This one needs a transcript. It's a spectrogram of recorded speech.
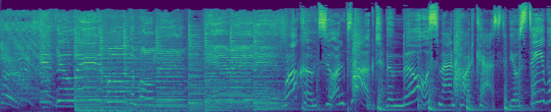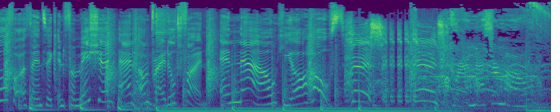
Listen, if you're waiting for the moment, here it is. Welcome to Unplugged, the Mo Usman podcast, your stable for authentic information and unbridled fun. And now, your host, This is Grandmaster Mo.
